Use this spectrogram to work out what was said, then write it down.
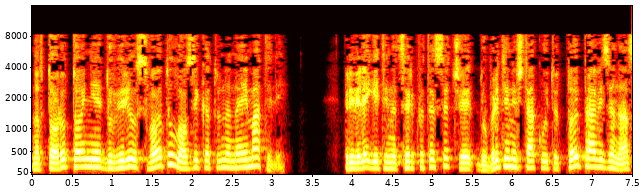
На второ, той ни е доверил своето лозе като на наематели. Привилегиите на църквата са, че добрите неща, които той прави за нас,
